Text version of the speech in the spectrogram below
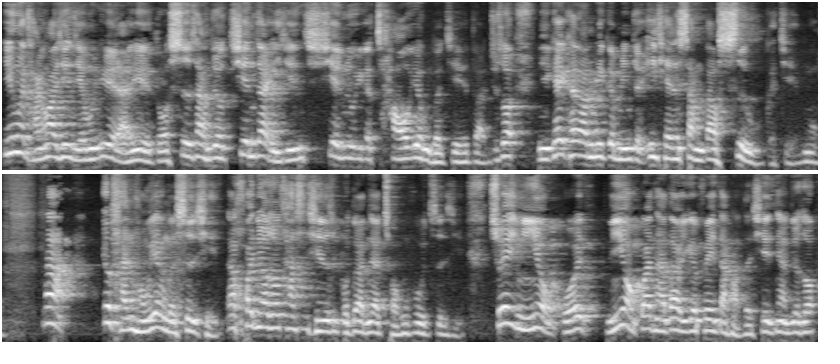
因为谈话性节目越来越多，事实上就现在已经陷入一个超用的阶段，就是说你可以看到一个名嘴一天上到四五个节目，那。就谈同样的事情，那换句话说，他是其实是不断在重复自己。所以你有我，你有观察到一个非常好的现象，就是说，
